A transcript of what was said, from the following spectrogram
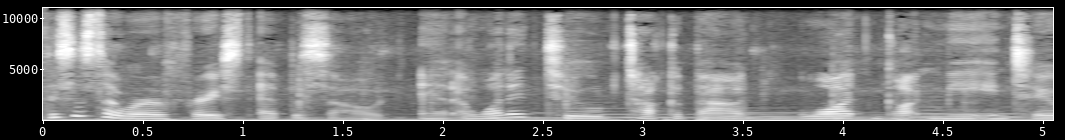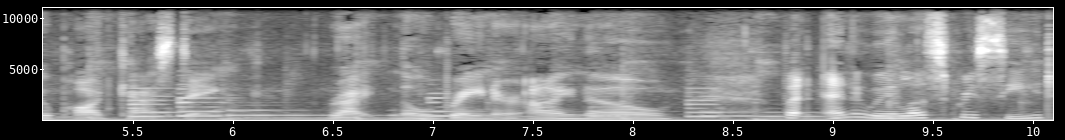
this is our first episode, and I wanted to talk about what got me into podcasting. Right, no brainer, I know. But anyway, let's proceed.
